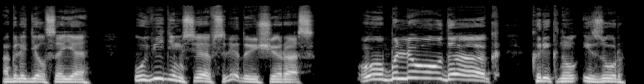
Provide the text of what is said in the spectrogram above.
огляделся я. Увидимся в следующий раз. Ублюдок! крикнул Изур.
